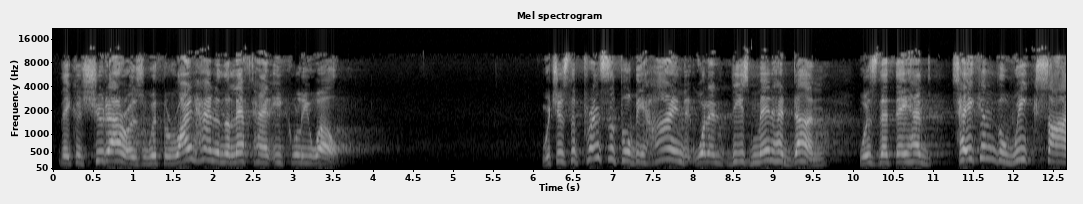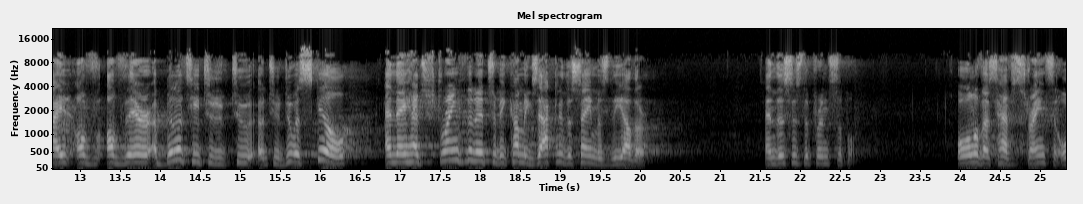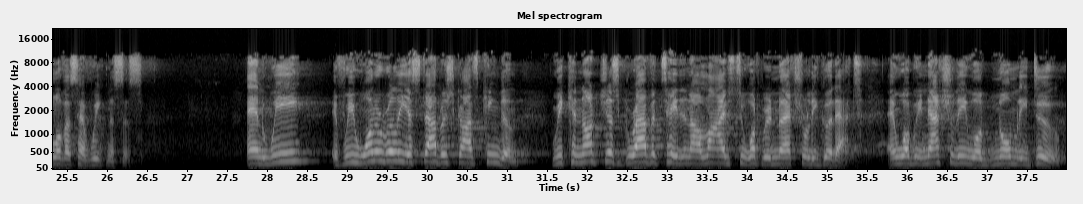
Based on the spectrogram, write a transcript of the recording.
they could shoot arrows with the right hand and the left hand equally well. Which is the principle behind what these men had done was that they had taken the weak side of, of their ability to, to, uh, to do a skill and they had strengthened it to become exactly the same as the other. And this is the principle. All of us have strengths and all of us have weaknesses. And we, if we want to really establish God's kingdom, we cannot just gravitate in our lives to what we're naturally good at and what we naturally will normally do.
